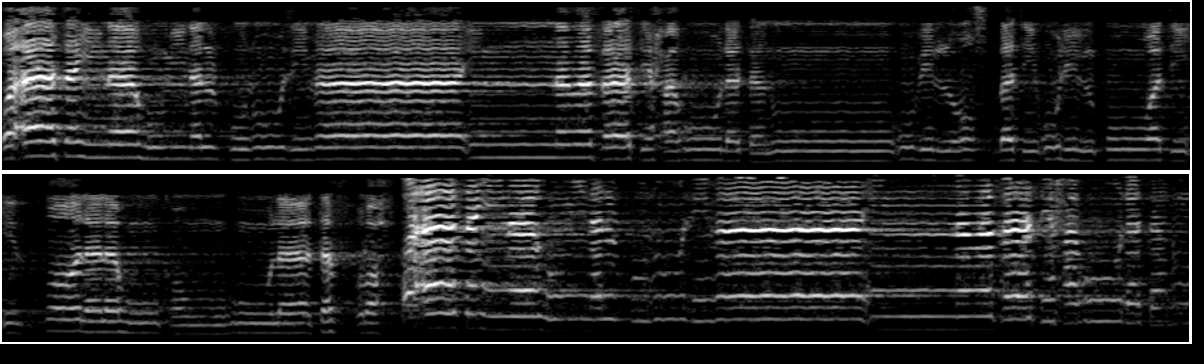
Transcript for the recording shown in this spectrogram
وآتيناه من الكنوز ما إن مفاتحه لتنوء بالعصبة أولي القوة إذ قال له قومه لا تفرح وآتيناه من الكنوز ما إن مفاتحه لتنوء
